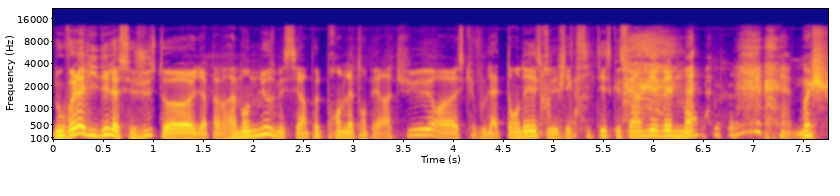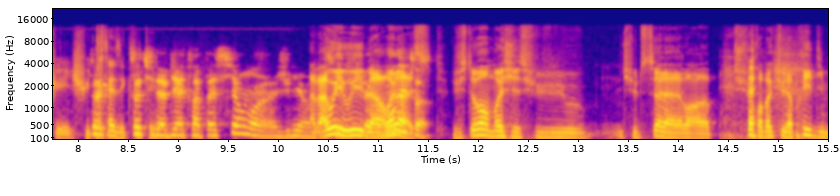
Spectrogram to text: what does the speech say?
Donc voilà, l'idée là, c'est juste, il n'y a pas vraiment de news, mais c'est un peu de prendre la température. euh, Est-ce que vous l'attendez Est-ce que vous êtes excité Est-ce que c'est un événement? Moi je suis je suis Toi, très toi, excité. tu dois bien être impatient, euh, Julien. Ah bah oui, oui, bah voilà. toi. Justement, moi, je suis, je suis le seul à l'avoir. Je crois pas que tu l'as pris, Dim?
